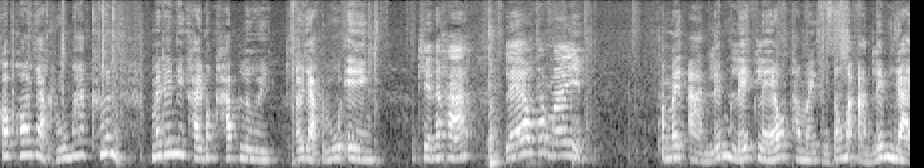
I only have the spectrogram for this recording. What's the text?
ก็เพราะอยากรู้มากขึ้น ไม่ได้มีใครบังคับเลย เราอยากรู้เองโอเคนะคะ แล้วทำไมทำไมอ่านเล่มเล็กแล้วทำไมถึงต้องมาอ่านเล่มใหญ่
